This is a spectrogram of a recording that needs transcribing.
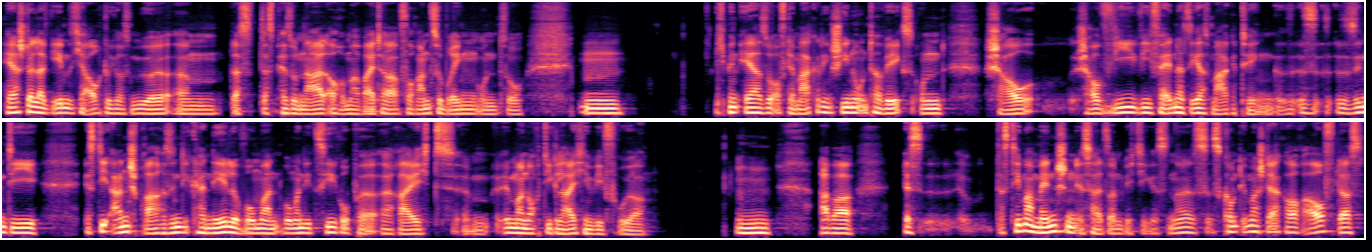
Hersteller geben sich ja auch durchaus Mühe, ähm, das, das Personal auch immer weiter voranzubringen und so. Mm, ich bin eher so auf der Marketing-Schiene unterwegs und schau, schau, wie, wie verändert sich das Marketing? Sind die, ist die Ansprache, sind die Kanäle, wo man, wo man die Zielgruppe erreicht, ähm, immer noch die gleichen wie früher? Mhm. Aber es, das Thema Menschen ist halt so ein wichtiges. Ne? Es, es kommt immer stärker auch auf, dass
